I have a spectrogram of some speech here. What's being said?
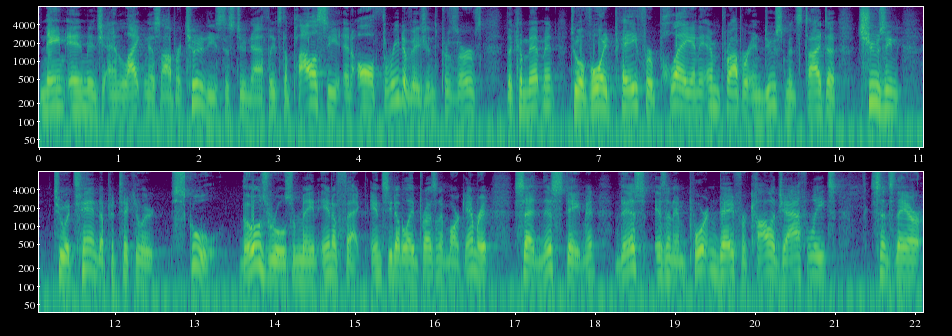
name, image, and likeness opportunities to student athletes. The policy in all three divisions preserves the commitment to avoid pay for play and improper inducements tied to choosing to attend a particular school. Those rules remain in effect. NCAA President Mark Emmert said in this statement, this is an important day for college athletes since they are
